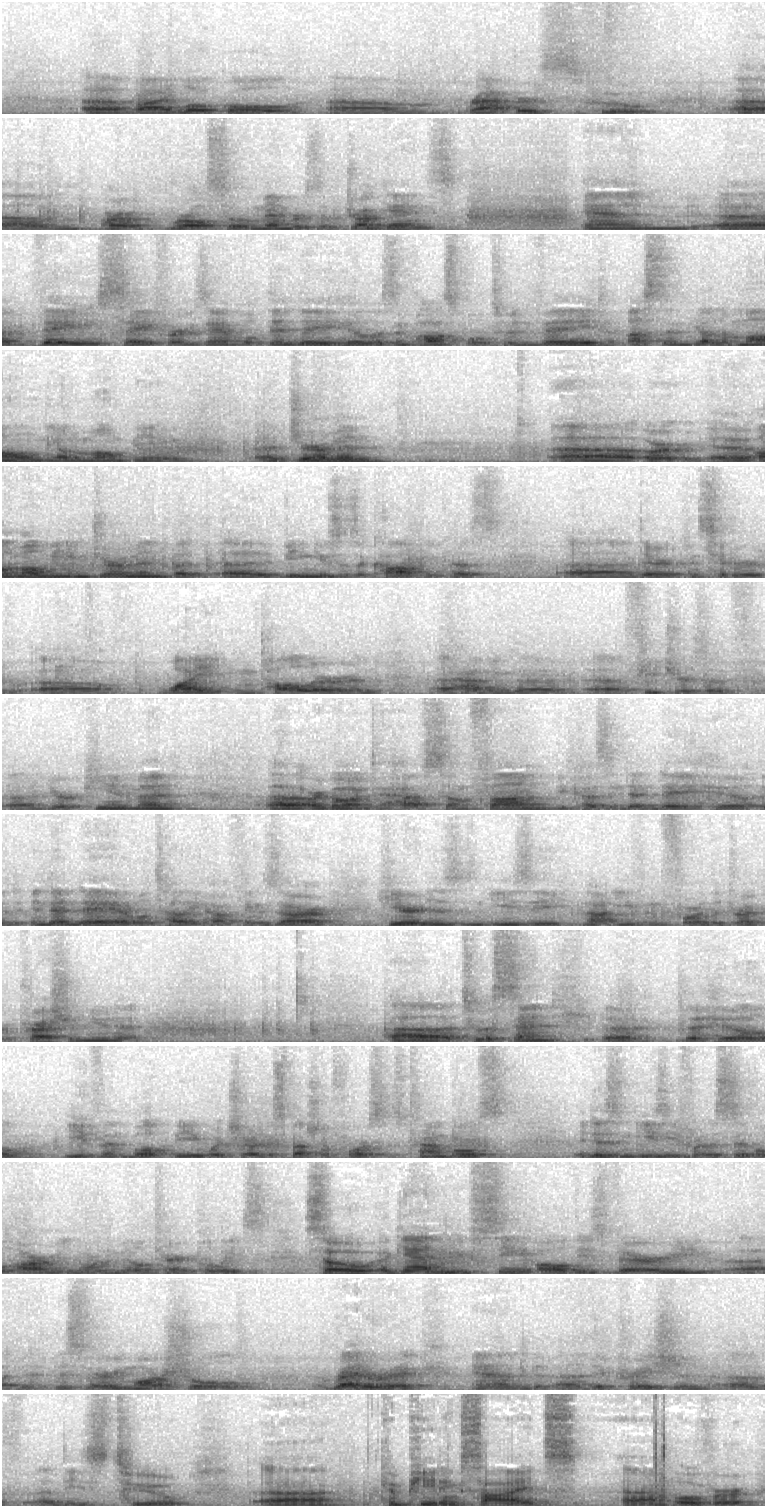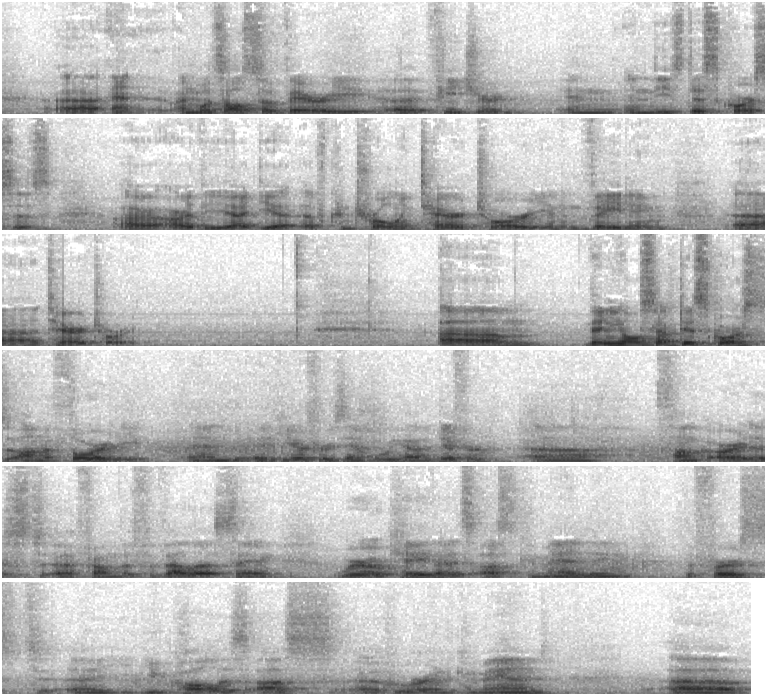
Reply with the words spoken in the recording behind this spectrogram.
uh, by local um, rappers who um, are were also members of drug gangs. And uh, they say, for example, Dende Hill is impossible to invade. Us and the Alemão, the Alemão being uh, German, uh, or uh, Alemão meaning German, but uh, being used as a cop because uh, they're considered uh, white and taller and having the features of European men are going to have some fun because in Dende, Hill, in Dende, I will tell you how things are. Here it isn't easy, not even for the drug repression unit. Uh, to ascend uh, the hill, even BOPE, which are the special forces, trembles. It isn't easy for the civil army nor the military police. So again, you see all these very, uh, this very martial rhetoric and uh, the creation of uh, these two uh, competing sides uh, over, and, and, what's also very featured in, in these discourses are, are, the idea of controlling territory and invading territory. Um, then you also have discourse on authority. And uh, here, for example, we have a different uh, funk artist uh, from the favela saying, We're okay that it's us commanding. The first uh, you call is us uh, who are in command, uh,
